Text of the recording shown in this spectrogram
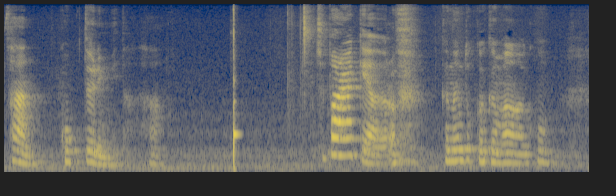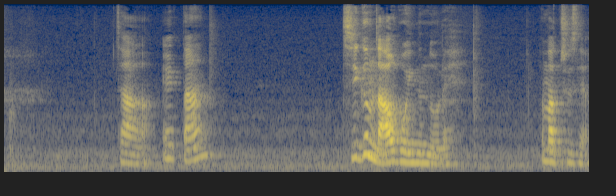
산 곡들입니다. 다. 출발할게요, 여러분. 그냥 토크 그만하고. 자, 일단 지금 나오고 있는 노래 음악 주세요.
